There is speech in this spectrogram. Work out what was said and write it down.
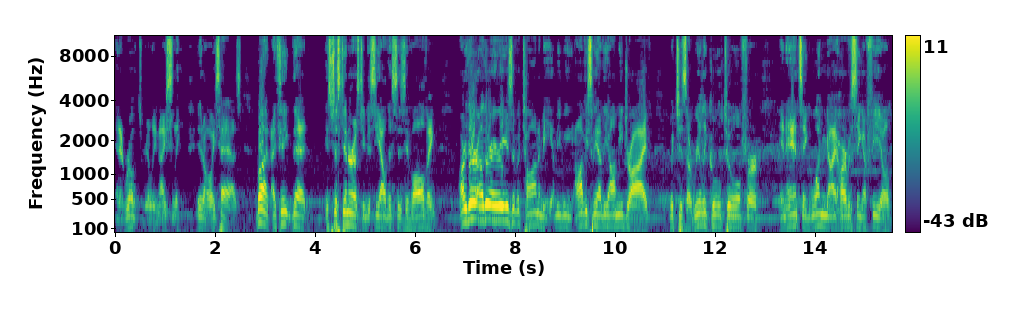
and it rotates really nicely. It always has. But I think that it's just interesting to see how this is evolving. Are there other areas of autonomy? I mean, we obviously have the Omni Drive, which is a really cool tool for enhancing one guy harvesting a field.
